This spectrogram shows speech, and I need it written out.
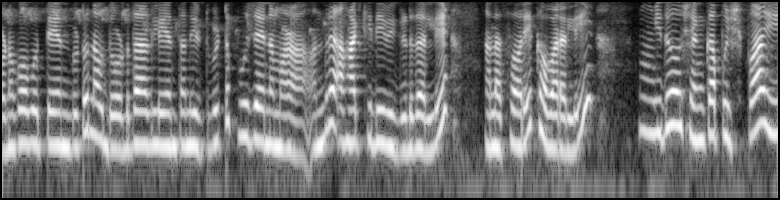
ಒಣಗೋಗುತ್ತೆ ಅಂದ್ಬಿಟ್ಟು ನಾವು ದೊಡ್ಡದಾಗಲಿ ಅಂತಂದು ಇಟ್ಬಿಟ್ಟು ಪೂಜೆಯನ್ನು ಮಾ, ಅಂದರೆ ಹಾಕಿದ್ದೀವಿ ಗಿಡದಲ್ಲಿ. ಅಲ್ಲ ಸಾರಿ ಕವರಲ್ಲಿ. ಇದು ಶಂಖಪುಷ್ಪ ಈ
